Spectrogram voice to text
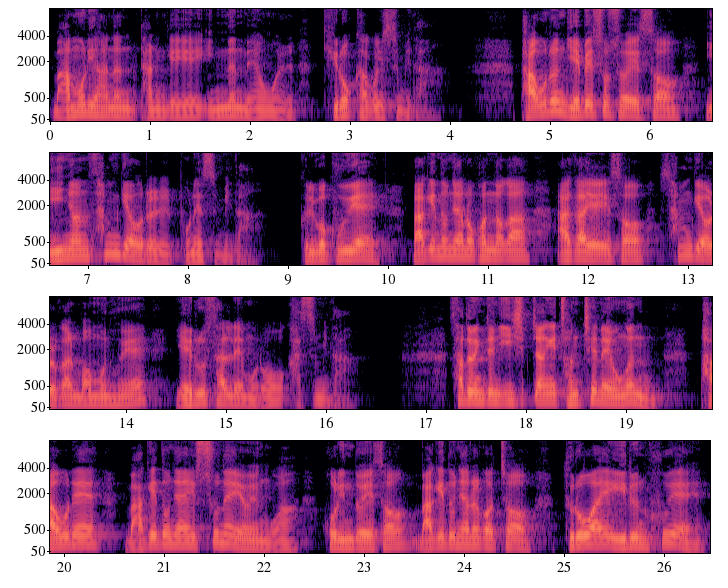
마무리하는 단계에 있는 내용을 기록하고 있습니다. 바울은 예배소서에서 2년 3개월을 보냈습니다. 그리고 그 후에 마게도냐로 건너가 아가야에서 3개월간 머문 후에 예루살렘으로 갔습니다. 사도행전 20장의 전체 내용은 바울의 마게도냐의 순회 여행과 고린도에서 마게도냐를 거쳐 드로아에 이른 후에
